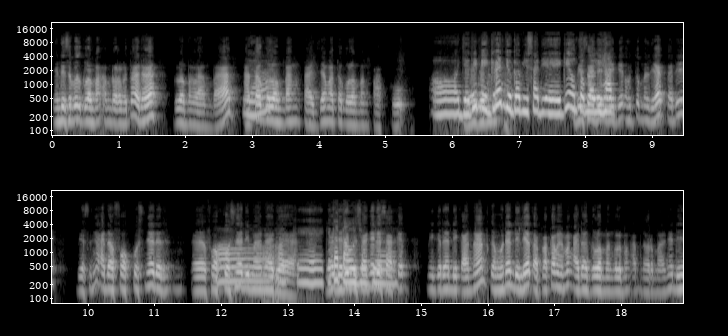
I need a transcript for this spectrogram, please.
Yang disebut gelombang abnormal itu adalah gelombang lambat ya. atau gelombang tajam atau gelombang paku. Oh, jadi ya, migrain juga bisa di EEG untuk bisa melihat di EEG untuk melihat tadi biasanya ada fokusnya dari eh, fokusnya oh, di mana dia. Okay. Ya, Kita ya, tahu jadi misalnya juga. dia sakit migrain di kanan, kemudian dilihat apakah memang ada gelombang-gelombang abnormalnya di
